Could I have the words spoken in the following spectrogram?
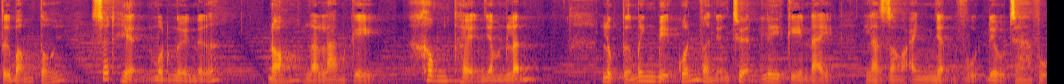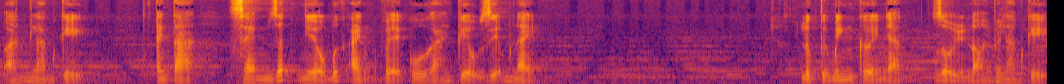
Từ bóng tối xuất hiện một người nữa, đó là Lam Kỳ, không thể nhầm lẫn. Lục Tử Minh bị cuốn vào những chuyện ly kỳ này là do anh nhận vụ điều tra vụ án Lam Kỳ. Anh ta xem rất nhiều bức ảnh về cô gái kiểu diễm này. Lục Tử Minh cười nhạt rồi nói với Lam Kỳ:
